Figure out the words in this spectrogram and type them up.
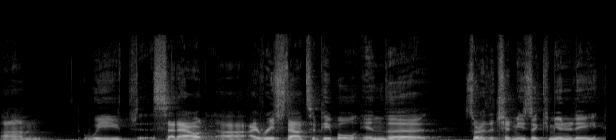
Um, we set out. Uh, I reached out to people in the sort of the chip music community,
